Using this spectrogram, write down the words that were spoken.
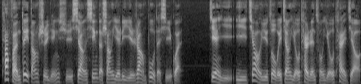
他反对当时允许向新的商业利益让步的习惯，建议以教育作为将犹太人从犹太教、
